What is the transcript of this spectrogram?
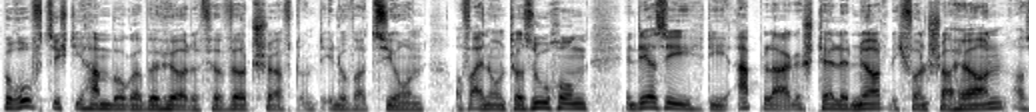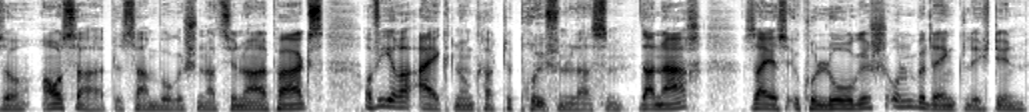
beruft sich die Hamburger Behörde für Wirtschaft und Innovation auf eine Untersuchung, in der sie die Ablagestelle nördlich von Schahörn, also außerhalb des Hamburgischen Nationalparks, auf ihre Eignung hatte prüfen lassen. Danach sei es ökologisch unbedenklich, den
